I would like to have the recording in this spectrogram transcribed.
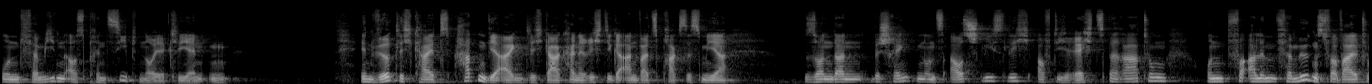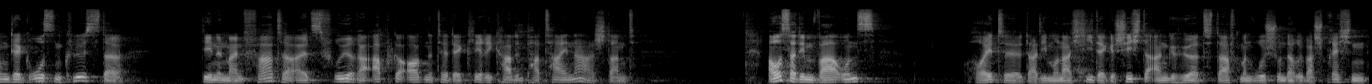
und vermieden aus Prinzip neue Klienten. In Wirklichkeit hatten wir eigentlich gar keine richtige Anwaltspraxis mehr, sondern beschränkten uns ausschließlich auf die Rechtsberatung und vor allem Vermögensverwaltung der großen Klöster, denen mein Vater als früherer Abgeordneter der klerikalen Partei nahestand. Außerdem war uns, heute, da die Monarchie der Geschichte angehört, darf man wohl schon darüber sprechen,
